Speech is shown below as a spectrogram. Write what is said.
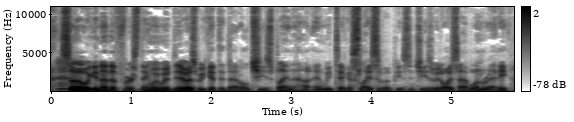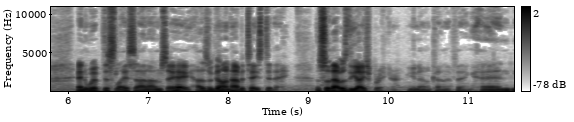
so you know, the first thing we would do is we get the, that old cheese plane out and we'd take a slice of a piece of cheese. We'd always have one ready and whip the slice out on them. and Say, "Hey, how's it going? Have a taste today." So that was the icebreaker, you know, kind of thing. And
